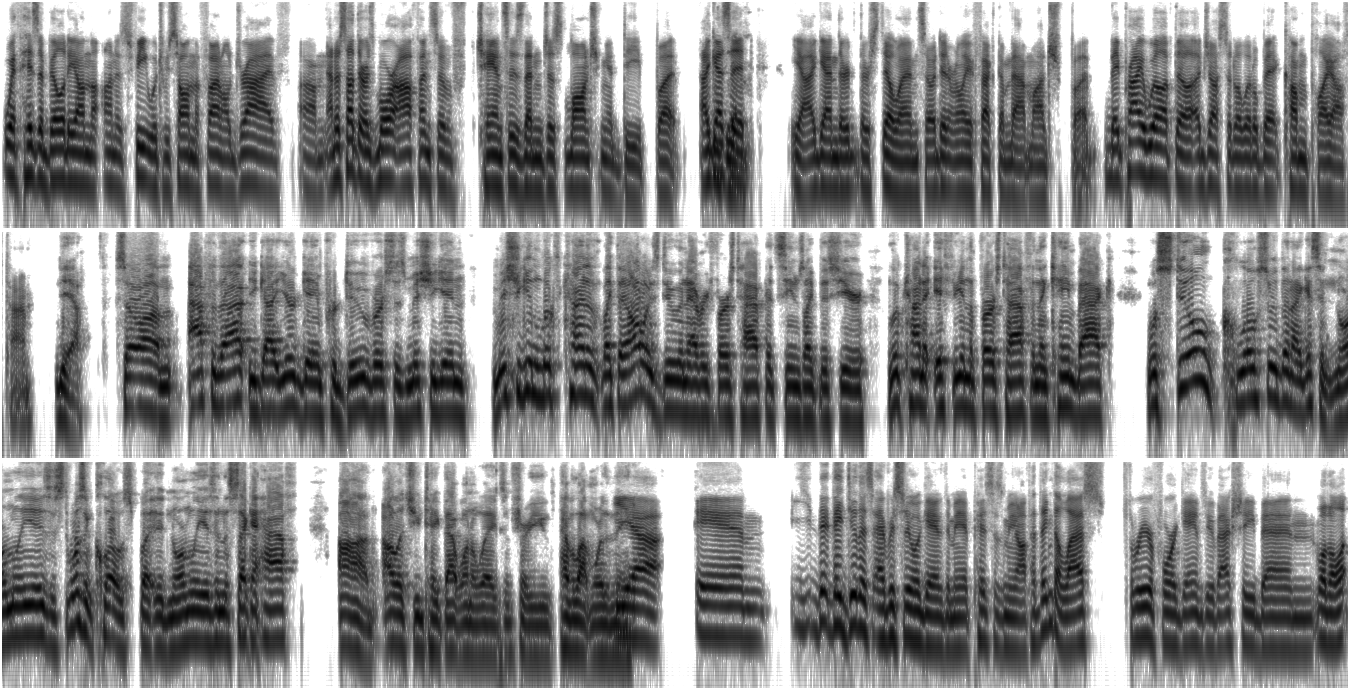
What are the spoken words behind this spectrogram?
with his ability on the on his feet, which we saw in the final drive, um, I just thought there was more offensive chances than just launching it deep. But I guess yeah. it yeah, again, they're they're still in, so it didn't really affect them that much. But they probably will have to adjust it a little bit come playoff time. Yeah. So um after that, you got your game, Purdue versus Michigan. Michigan looked kind of like they always do in every first half, it seems like this year. Looked kind of iffy in the first half and then came back. Was still closer than I guess it normally is. It wasn't close, but it normally is in the second half. Uh, I'll let you take that one away because I'm sure you have a lot more than me. Yeah. And they, they do this every single game to me. It pisses me off. I think the last three or four games we've actually been well, the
